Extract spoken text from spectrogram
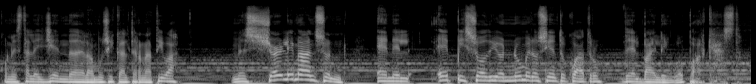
con esta leyenda de la música alternativa, Miss Shirley Manson, en el episodio número 104 del Bilingual Podcast.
